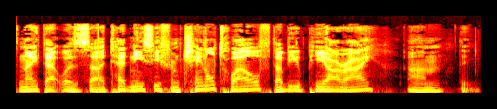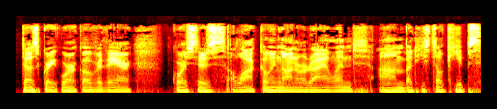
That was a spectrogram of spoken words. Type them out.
Tonight, that was uh, Ted Nesi from Channel 12, WPRI. Um, does great work over there. Of course, there's a lot going on in Rhode Island, um, but he still keeps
